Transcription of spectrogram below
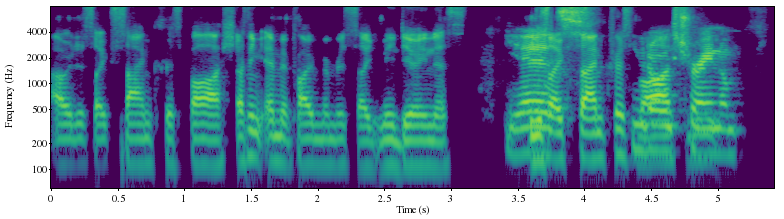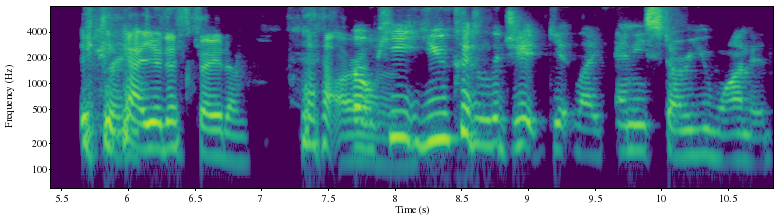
I would just like sign Chris Bosh. I think Emmett probably remembers like me doing this. Yeah, he's like sign Chris You would always Bosh. train him. yeah, you just trade him. Or, Oh, he you could legit get like any star you wanted.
